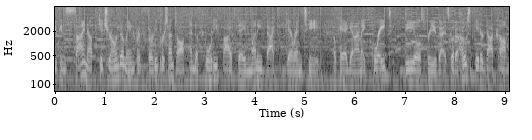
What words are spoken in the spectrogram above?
you can sign up, get your own domain for 30% off and a 45 day money back guarantee. Okay, again, I make great deals for you guys. Go to hostgator.com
